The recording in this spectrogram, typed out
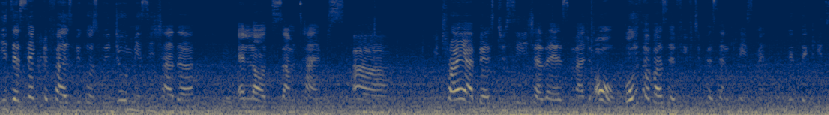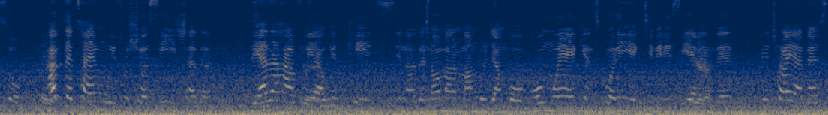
it's a sacrifice because we do miss each other a lot sometimes. Uh, we try our best to see each other as much. Oh, both of us have 50% placement with the kids. So Right. half the time we for sure see each other. The other half we are with kids, you know, the normal mumbo jumbo of homework and sporting activities here Yeah. and there. We try our best.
